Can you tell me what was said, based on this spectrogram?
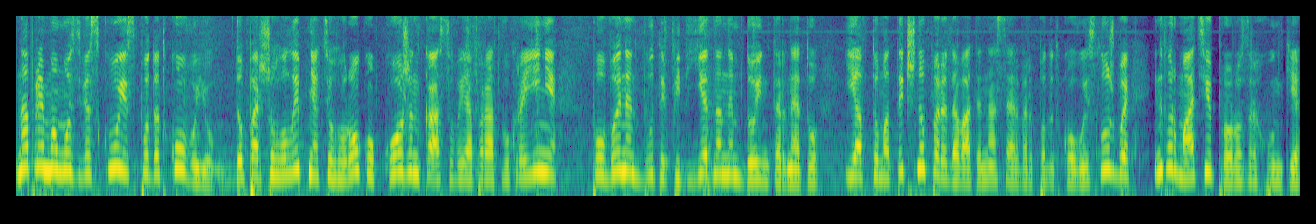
На прямому зв'язку із податковою до 1 липня цього року кожен касовий апарат в Україні повинен бути під'єднаним до інтернету і автоматично передавати на сервер податкової служби інформацію про розрахунки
